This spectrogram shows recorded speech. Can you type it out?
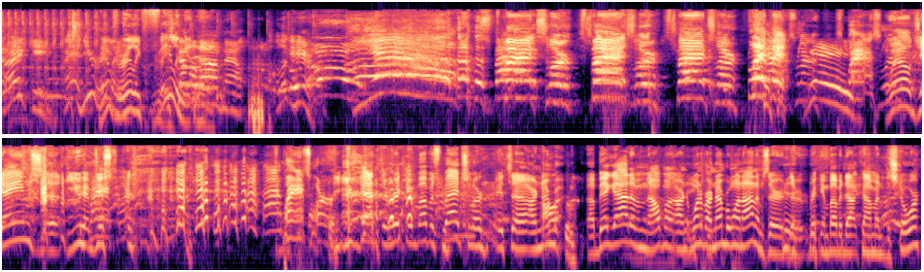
Frankie, man, you really He's really feeling come it now. alive now. Oh, look at here. Oh! Yeah! Spaxler, Spaxler, Spaxler, flip it. Yay. Well, James, uh, you have just spatula. You've got the Rick and Bubba spatula. It's uh, our number, a big item, our, one of our number one items there at the rickandbubba.com under the store.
